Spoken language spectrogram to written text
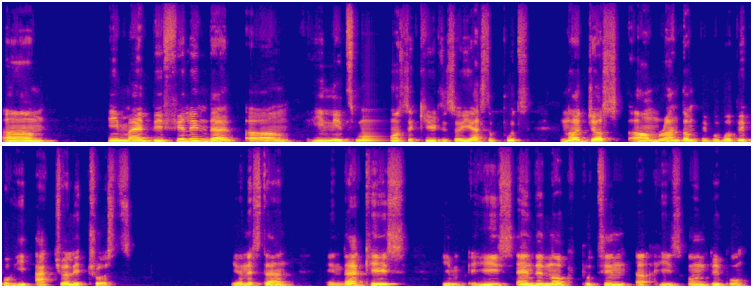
um, he might be feeling that um, he needs more, more, security, so he has to put not just um, random people, but people he actually trusts. You understand? In that case, he, he's ending up putting uh, his own people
